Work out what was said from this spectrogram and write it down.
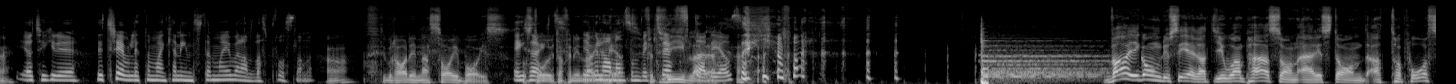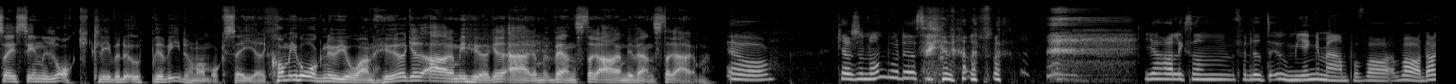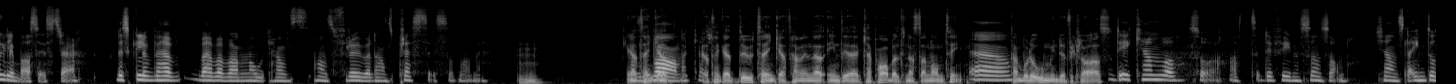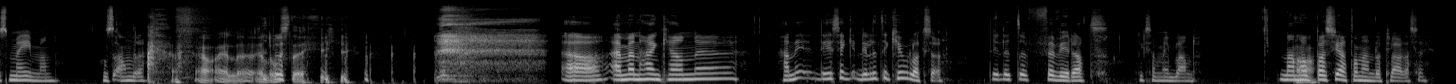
Nej. Jag tycker det, det är trevligt när man kan instämma i varandras påståenden. Ja. Du vill ha dina soyboys som Exakt. står utanför din Jag vill ha någon lägenhet. som bekräftar Förtvivlade. det jag säger. bara. Varje gång du ser att Johan Persson är i stånd att ta på sig sin rock kliver du upp bredvid honom och säger Kom ihåg nu Johan, höger arm i höger arm, vänster arm i vänster arm. Ja, kanske någon borde säga det i alla fall. Jag har liksom för lite umgänge med honom på va- vardaglig basis tror jag. Det skulle behöv, behöva vara nog hans, hans fru eller hans pressis som var med. Jag tänker, barn, att, jag tänker att du tänker att han är inte är kapabel till nästan någonting. Att han borde omyndigförklaras. det kan vara så att det finns en sån känsla. Inte hos mig men hos andra. Ja, eller, eller hos dig. Ja, men han kan... eh, Han är, det, är säkert, det är lite kul också. Det är lite förvirrat liksom ibland. Man Ja. hoppas ju att han ändå klarar sig.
